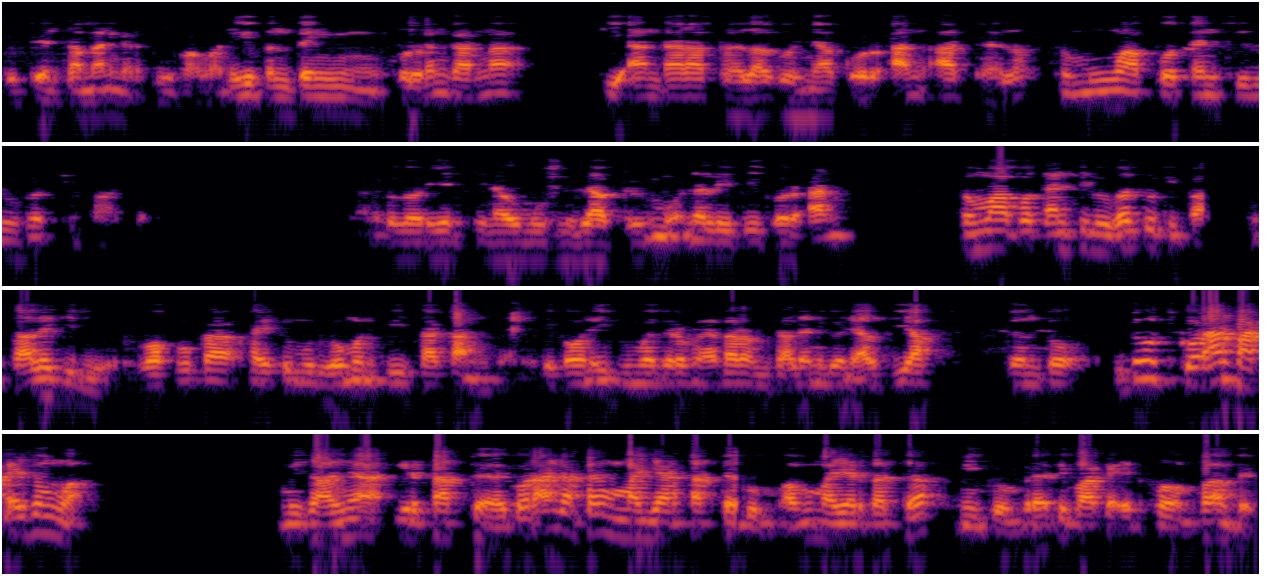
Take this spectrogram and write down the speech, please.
itu ben sampean ngerti bahwa ini penting Quran karena di antara balagonya Quran adalah semua potensi lugat dipakai. Nah, kalau rian sinau musnillah mau neliti Quran, semua potensi lugat itu dipakai. Misalnya gini, waktu kak itu mudhomun pisakan. Jadi kalau ini ibu madrasah antara misalnya nih Alfiyah, contoh itu Quran pakai semua. Misalnya irtada, Quran kadang mayar tada, apa mayar tada minggu, berarti pakai idgham, paham ya?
